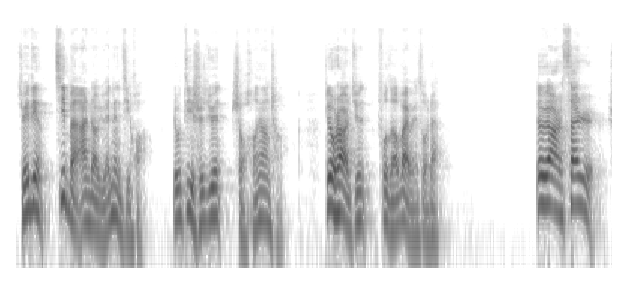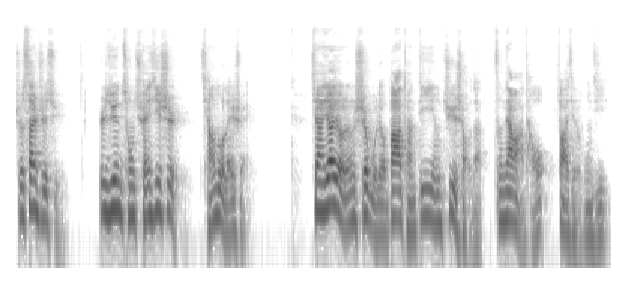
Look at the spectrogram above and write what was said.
决定基本按照原定计划，由第十军守衡阳城，六十二军负责外围作战。六月二十三日十三时许，日军从全西市强渡雷水，向幺九零师五六八团第一营据守的曾家码头发起了攻击，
